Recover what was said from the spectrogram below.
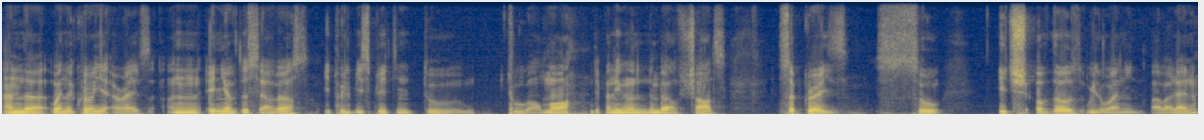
And uh, when a query arrives on any of the servers, it will be split into two or more, depending on the number of shards, subqueries. So each of those will run in parallel,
